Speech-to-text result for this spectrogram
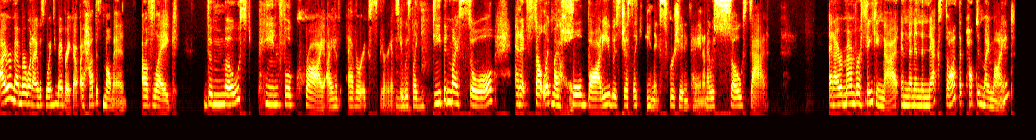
I remember when I was going through my breakup, I had this moment of like the most painful cry I have ever experienced. Mm. It was like deep in my soul and it felt like my whole body was just like in excruciating pain. And I was so sad. And I remember thinking that. And then in the next thought that popped in my mind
